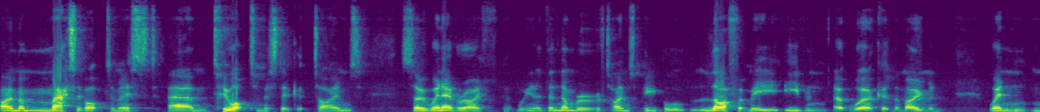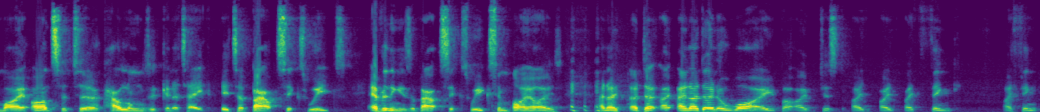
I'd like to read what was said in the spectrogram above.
am a massive optimist, um, too optimistic at times. So whenever I, you know, the number of times people laugh at me, even at work at the moment, when my answer to how long is it going to take, it's about six weeks. Everything is about six weeks in my eyes, and I, I don't, I, and I don't know why, but I just, I, I, I think, I think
